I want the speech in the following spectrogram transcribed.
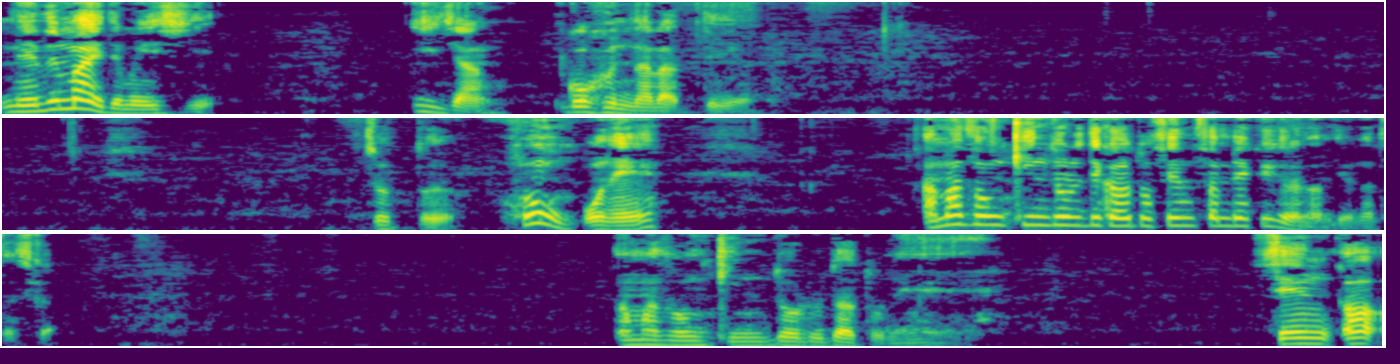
寝る前でもいいし、いいじゃん。5分ならっていう。ちょっと、本をね、Amazon Kindle で買うと1300いくらなんだよな、確か。Amazon Kindle だとね、千、あ、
